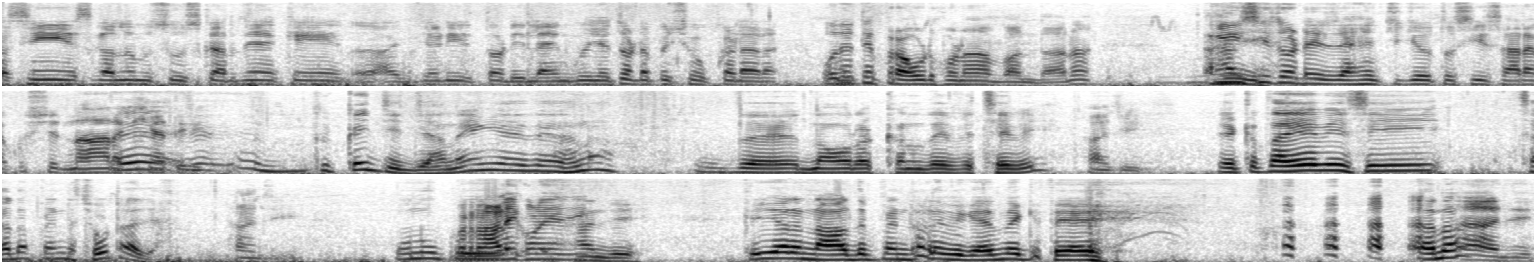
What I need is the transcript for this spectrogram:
ਅਸੀਂ ਇਸ ਗੱਲ ਨੂੰ ਮਹਿਸੂਸ ਕਰਦੇ ਹਾਂ ਕਿ ਜਿਹੜੀ ਤੁਹਾਡੀ ਲੈਂਗੁਏਜ ਹੈ ਤੁਹਾਡਾ ਪਿਛੋਕੜ ਆ ਉਹਦੇ ਤੇ ਪ੍ਰਾਊਡ ਹੋਣਾ ਬਣਦਾ ਨਾ। ਕੀ ਸੀ ਤੁਹਾਡੇ ਜ਼ਿਹਨ ਚ ਜੋ ਤੁਸੀਂ ਸਾਰਾ ਕੁਝ ਨਾਂ ਰੱਖਿਆ ਤੇ? ਕਈ ਚੀਜ਼ਾਂ ਨੇ ਇਹਦੇ ਹਨਾ। ਨਾਂ ਰੱਖਣ ਦੇ ਪਿੱਛੇ ਵੀ। ਹਾਂਜੀ। ਇੱਕ ਤਾਂ ਇਹ ਵੀ ਸੀ ਸਾਡਾ ਪਿੰਡ ਛੋਟਾ ਜਿਹਾ। ਹਾਂਜੀ। ਉਹਨੂੰ ਕੋਈ- ਬਰਨਾਲੇ ਕੋਲੇ ਜੀ? ਹਾਂਜੀ। ਕਈ ਯਾਰ ਨਾਲ ਦੇ ਪਿੰਡ ਵਾਲੇ ਵੀ ਕਹਿੰਦੇ ਕਿੱਥੇ ਆਏ। ਹਨਾ? ਹਾਂਜੀ।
